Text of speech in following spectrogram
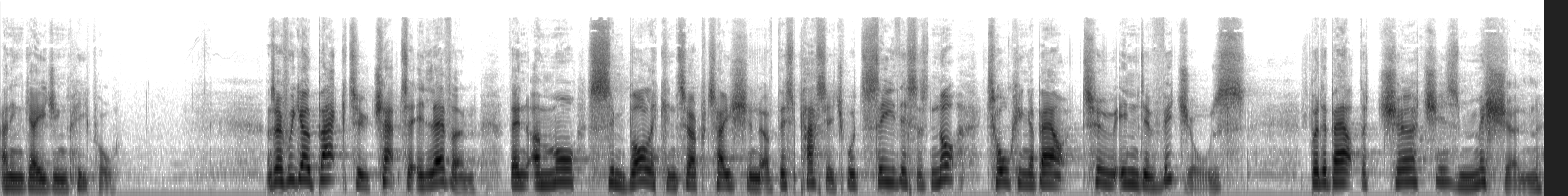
and engaging people. And so, if we go back to chapter 11, then a more symbolic interpretation of this passage would see this as not talking about two individuals, but about the church's mission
